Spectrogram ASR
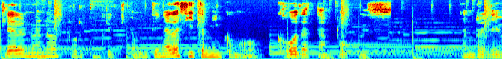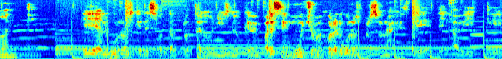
Claro, no, no aportan prácticamente nada, así también como Koda tampoco es tan relevante. Y hay algunos que les falta protagonismo, que me parecen mucho mejor algunos personajes de, de la B que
